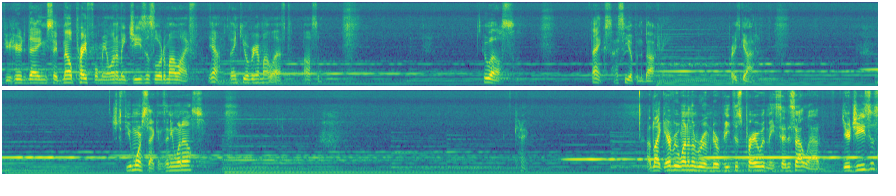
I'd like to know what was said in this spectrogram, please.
If you're here today and you say, Mel, pray for me. I want to make Jesus Lord of my life. Yeah, thank you over here on my left. Awesome. Who else? Thanks. I see you up in the balcony. Praise God. Just a few more seconds. Anyone else? I'd like everyone in the room to repeat this prayer with me. Say this out loud Dear Jesus,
